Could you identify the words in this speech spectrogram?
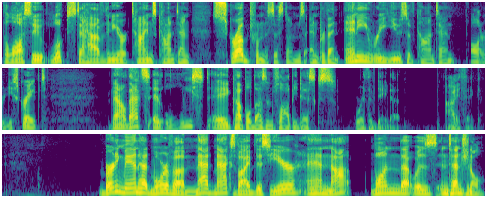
The lawsuit looks to have the New York Times content scrubbed from the systems and prevent any reuse of content already scraped. Now, that's at least a couple dozen floppy disks worth of data, I think. Burning Man had more of a Mad Max vibe this year, and not one that was intentional.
